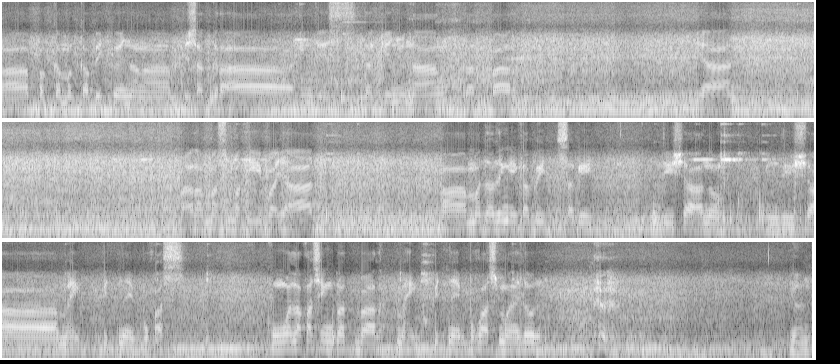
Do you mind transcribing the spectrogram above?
Ah, pagka magkabit kayo ng ah, bisagra ah, hinges, lagyan nyo ng flat bar. Yan. Para mas matibay at madaling ikabit sa gate. Hindi siya ano, hindi siya mahigpit na ibukas. Kung wala kasing flat bar, mahigpit na ibukas mga idol. Yan.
